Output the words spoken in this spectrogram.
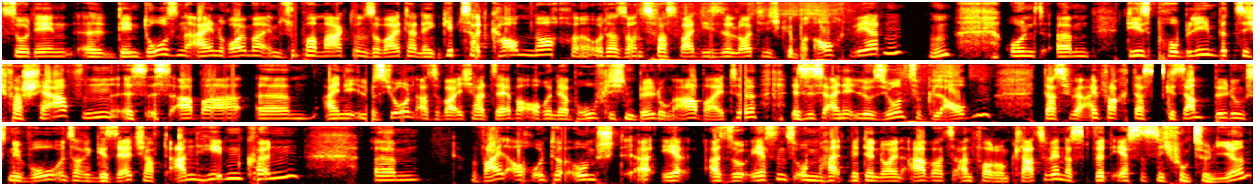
So den, äh, den Doseneinräumer im Supermarkt und so weiter, den gibt es halt kaum noch äh, oder sonst was, weil diese Leute nicht gebraucht werden. Hm? Und ähm, dieses Problem wird sich verschärfen. Es ist aber ähm, eine Illusion, also weil ich halt selber auch in der beruflichen Bildung arbeite, es ist eine Illusion zu glauben, dass wir einfach das Gesamtbildungsniveau unserer Gesellschaft anheben können. Ähm, weil auch unter Umständen, äh, also erstens, um halt mit den neuen Arbeitsanforderungen klar zu werden, das wird erstens nicht funktionieren.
